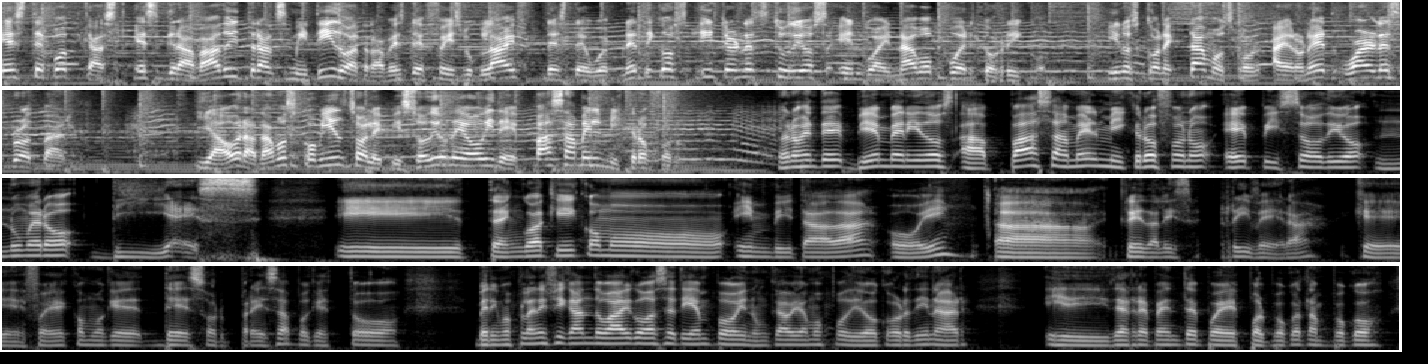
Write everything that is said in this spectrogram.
Este podcast es grabado y transmitido a través de Facebook Live desde Webneticos Internet Studios en Guaynabo, Puerto Rico. Y nos conectamos con Aeronet Wireless Broadband. Y ahora damos comienzo al episodio de hoy de Pásame el micrófono. Bueno, gente, bienvenidos a Pásame el micrófono, episodio número 10. Y tengo aquí como invitada hoy a Credalis Rivera que fue como que de sorpresa, porque esto venimos planificando algo hace tiempo y nunca habíamos podido coordinar y de repente pues por poco tampoco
